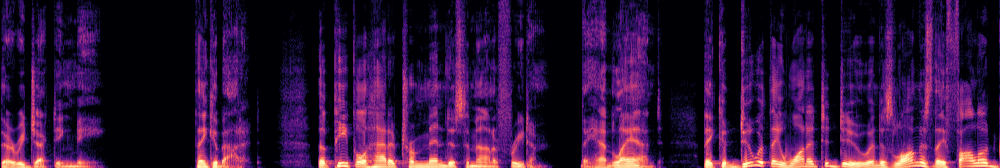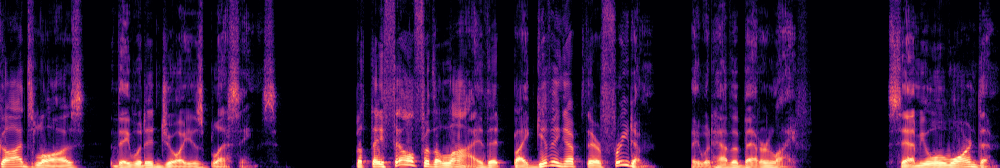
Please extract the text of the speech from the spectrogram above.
they're rejecting me. Think about it. The people had a tremendous amount of freedom. They had land. They could do what they wanted to do, and as long as they followed God's laws, they would enjoy His blessings. But they fell for the lie that by giving up their freedom, they would have a better life. Samuel warned them.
